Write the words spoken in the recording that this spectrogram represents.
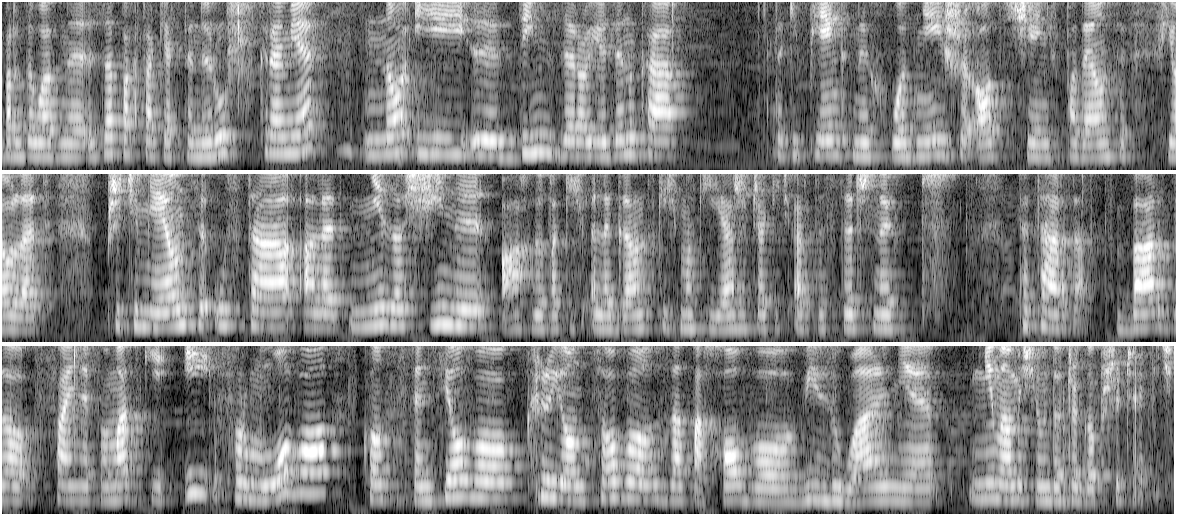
bardzo ładny zapach, tak jak ten róż w kremie. No i y, Dim 01 taki piękny, chłodniejszy odcień wpadający w fiolet, przyciemniający usta, ale nie zasiny, ach, do takich eleganckich makijaży czy jakichś artystycznych. Petarda. Bardzo fajne pomadki i formułowo, konsystencjowo, kryjącowo, zapachowo, wizualnie nie mamy się do czego przyczepić.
